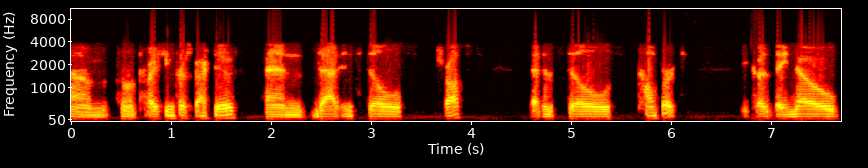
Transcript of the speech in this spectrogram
um, from a pricing perspective, and that instills trust, that instills comfort, because they know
